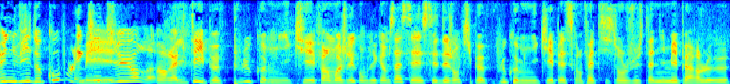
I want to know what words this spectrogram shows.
une vie de couple Mais- qui dure. En réalité, ils peuvent plus communiquer. Enfin, moi, je l'ai compris comme ça. C'est des gens qui peuvent plus communiquer parce qu'en fait, ils sont juste animés par le.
